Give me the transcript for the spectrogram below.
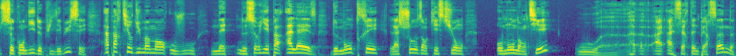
ce qu'on dit depuis le début, c'est à partir du moment où vous ne seriez pas à l'aise de montrer la chose en question au monde entier ou euh, à, certaines personnes,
